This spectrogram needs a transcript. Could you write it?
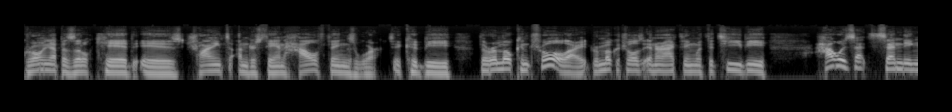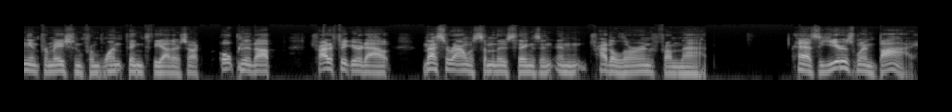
growing up as a little kid is trying to understand how things worked. It could be the remote control, all right? Remote control is interacting with the TV. How is that sending information from one thing to the other? So, I open it up, try to figure it out, mess around with some of those things, and, and try to learn from that as the years went by,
